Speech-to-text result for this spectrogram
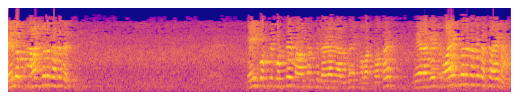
এই লোক আরেকজনের কাছে পেয়েছে এই করতে করতে মালটাকে জায়গায় আসবে খালাস করবে এর আগে কয়েকজনের কাছে ব্যস্ত হয়ে গেছে।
